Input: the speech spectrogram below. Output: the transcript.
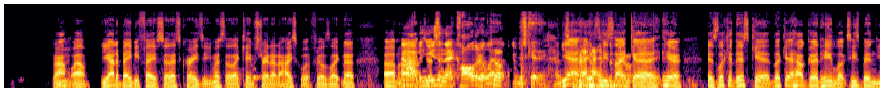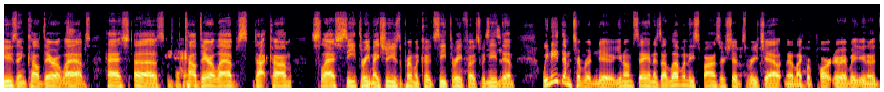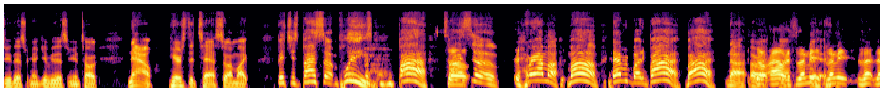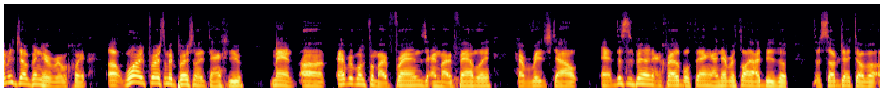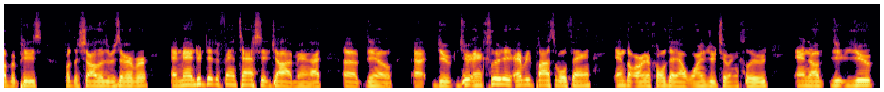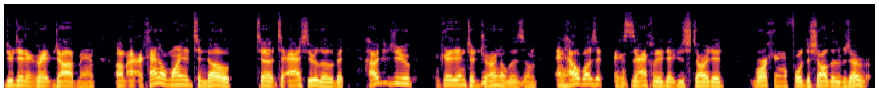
Wow, mm. wow! You got a baby face, so that's crazy. You must have like came straight out of high school. It feels like no. Um, no, I've been so, using that Calder lab. I'm just kidding. I'm just yeah, kidding. he's like uh, here is look at this kid. Look at how good he looks. He's been using Caldera Labs hash uh, CalderaLabs.com slash C3. Make sure you use the promo code C3, folks. We need them. We need them to renew. You know what I'm saying? As I love when these sponsorships reach out and they're like, we're partner, everybody, you know, do this. We're going to give you this. You're going to talk. Now, here's the test. So I'm like, bitches, buy something, please. buy, so, buy something. Grandma, mom, everybody, buy, buy. Nah. so right, Alex, let me let me let, let me jump in here real quick. Uh, one, first, let me personally thank you, man. Uh, everyone from my friends and my family have reached out, and this has been an incredible thing. I never thought I'd be the the subject of a of a piece for the Charlotte Observer, and man, you did a fantastic job, man. I, uh, you know, uh, do do included every possible thing in the article that I wanted you to include, and um, you you, you did a great job, man. Um, I, I kind of wanted to know to to ask you a little bit. How did you get into journalism, and how was it exactly that you started working for the Charlotte Observer?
